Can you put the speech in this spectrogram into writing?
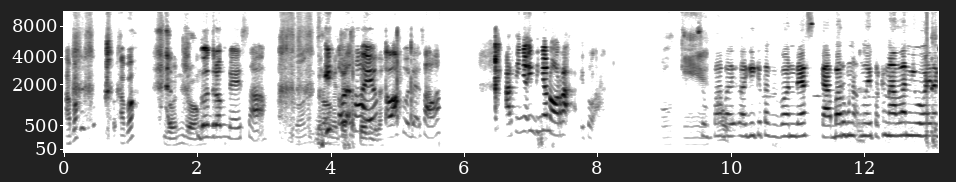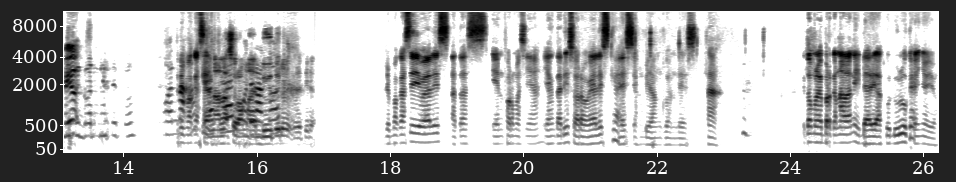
Apa? Apa? Gondrong. Gondrong desa. Gondrong. Ih, kalau salah ya, kalau aku udah salah. Artinya intinya norak itulah. Oke. Sumpah balik lagi kita ke Gondes. Kak baru nak mulai perkenalan nih woy lagi Ayo. ke Gondes itu. Mohon Terima maaf kasih. ya, Nala Suramadu itu berarti tidak. Terima kasih Welis atas informasinya. Yang tadi suara Welis guys yang bilang Gondes. Nah, kita mulai perkenalan nih dari aku dulu kayaknya yo.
